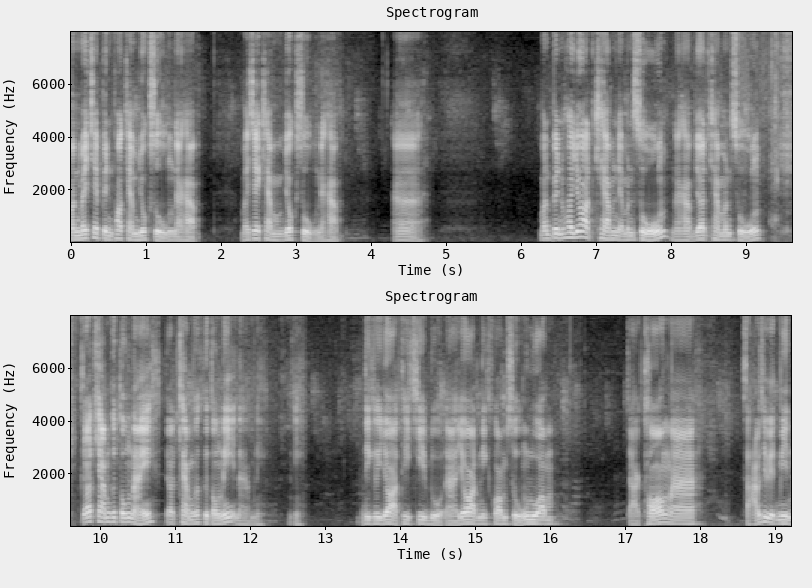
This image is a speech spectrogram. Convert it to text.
มันไม่ใช่เป็นเพราะแคมยกสูงนะครับ ไม่ใช่แคมยกสูงนะครับอ่ามันเป็นเพราะยอดแคมเนี่ยมันสูงนะครับ ยอดแคมมันสูง ยอดแคมคือตรงไหน ยอดแคมก็คือตรงนี้นะครับนี่ นี่นี่คือยอดที่คีบดูดอ่ายอดนี่ความสูงรวม จากท้องมา 31 มิล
